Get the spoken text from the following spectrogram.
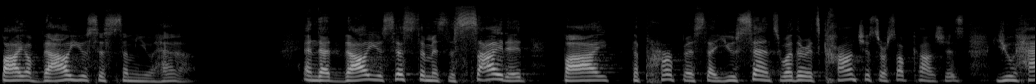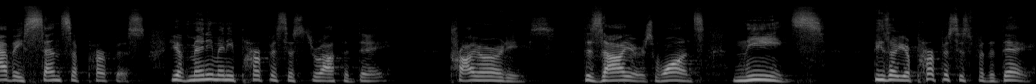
by a value system you have. And that value system is decided by the purpose that you sense, whether it's conscious or subconscious, you have a sense of purpose. You have many, many purposes throughout the day, priorities, desires, wants, needs. These are your purposes for the day.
